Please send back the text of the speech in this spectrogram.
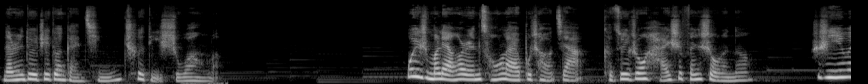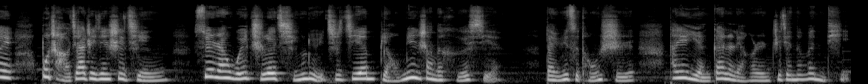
男人对这段感情彻底失望了。为什么两个人从来不吵架，可最终还是分手了呢？这是因为不吵架这件事情虽然维持了情侣之间表面上的和谐，但与此同时，它也掩盖了两个人之间的问题。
